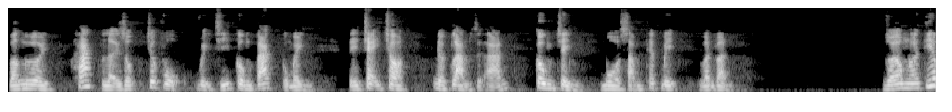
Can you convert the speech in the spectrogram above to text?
và người khác lợi dụng chức vụ, vị trí công tác của mình để chạy trọt được làm dự án, công trình, mua sắm thiết bị, vân vân. Rồi ông nói tiếp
